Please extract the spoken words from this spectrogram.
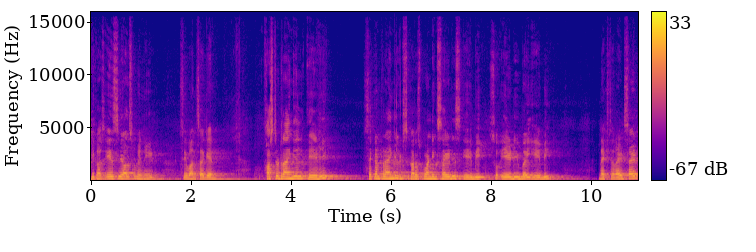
because AC also we need. See once again first triangle AD second triangle its corresponding side is AB. So AD by AB. Next right side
